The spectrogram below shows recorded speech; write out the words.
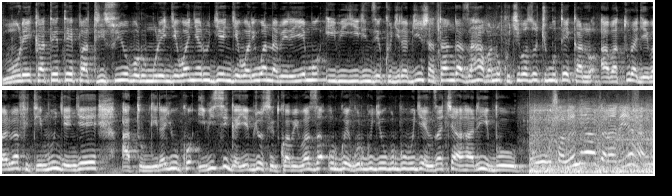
Murekatete patrice uyobora umurenge wa nyarugenge wari wanabereyemo ibi yirinze kugira byinshi atangaza haba no ku kibazo cy'umutekano abaturage bari bafitiye impungenge atubwira yuko ibisigaye byose twabibaza urwego rw'igihugu rw'ubugenzacyaha ribu usanzwe ntihagarariye hano?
